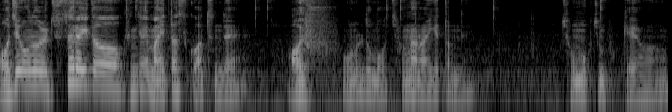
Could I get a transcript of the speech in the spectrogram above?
어제 오늘 추세레이더 굉장히 많이 떴을 것 같은데. 어휴 오늘도 뭐 장난 아니겠던데. 종목 좀 볼게요.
